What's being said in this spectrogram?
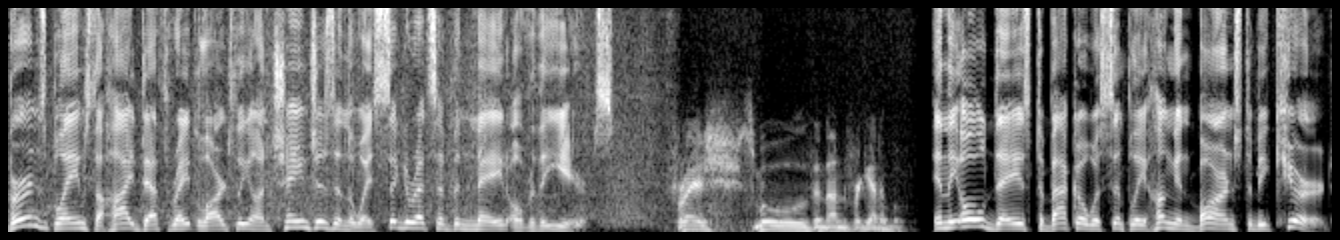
Burns blames the high death rate largely on changes in the way cigarettes have been made over the years. Fresh, smooth, and unforgettable. In the old days, tobacco was simply hung in barns to be cured.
